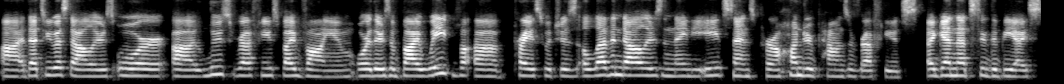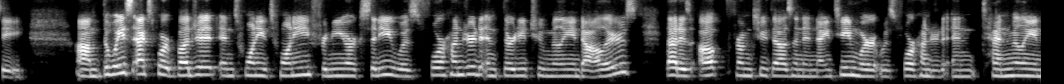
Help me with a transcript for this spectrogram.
uh, that's US dollars, or uh, loose refuse by volume, or there's a by weight uh, price, which is $11.98 per 100 pounds of refuse. Again, that's through the BIC. Um, the waste export budget in 2020 for New York City was $432 million. That is up from 2019, where it was $410 million.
